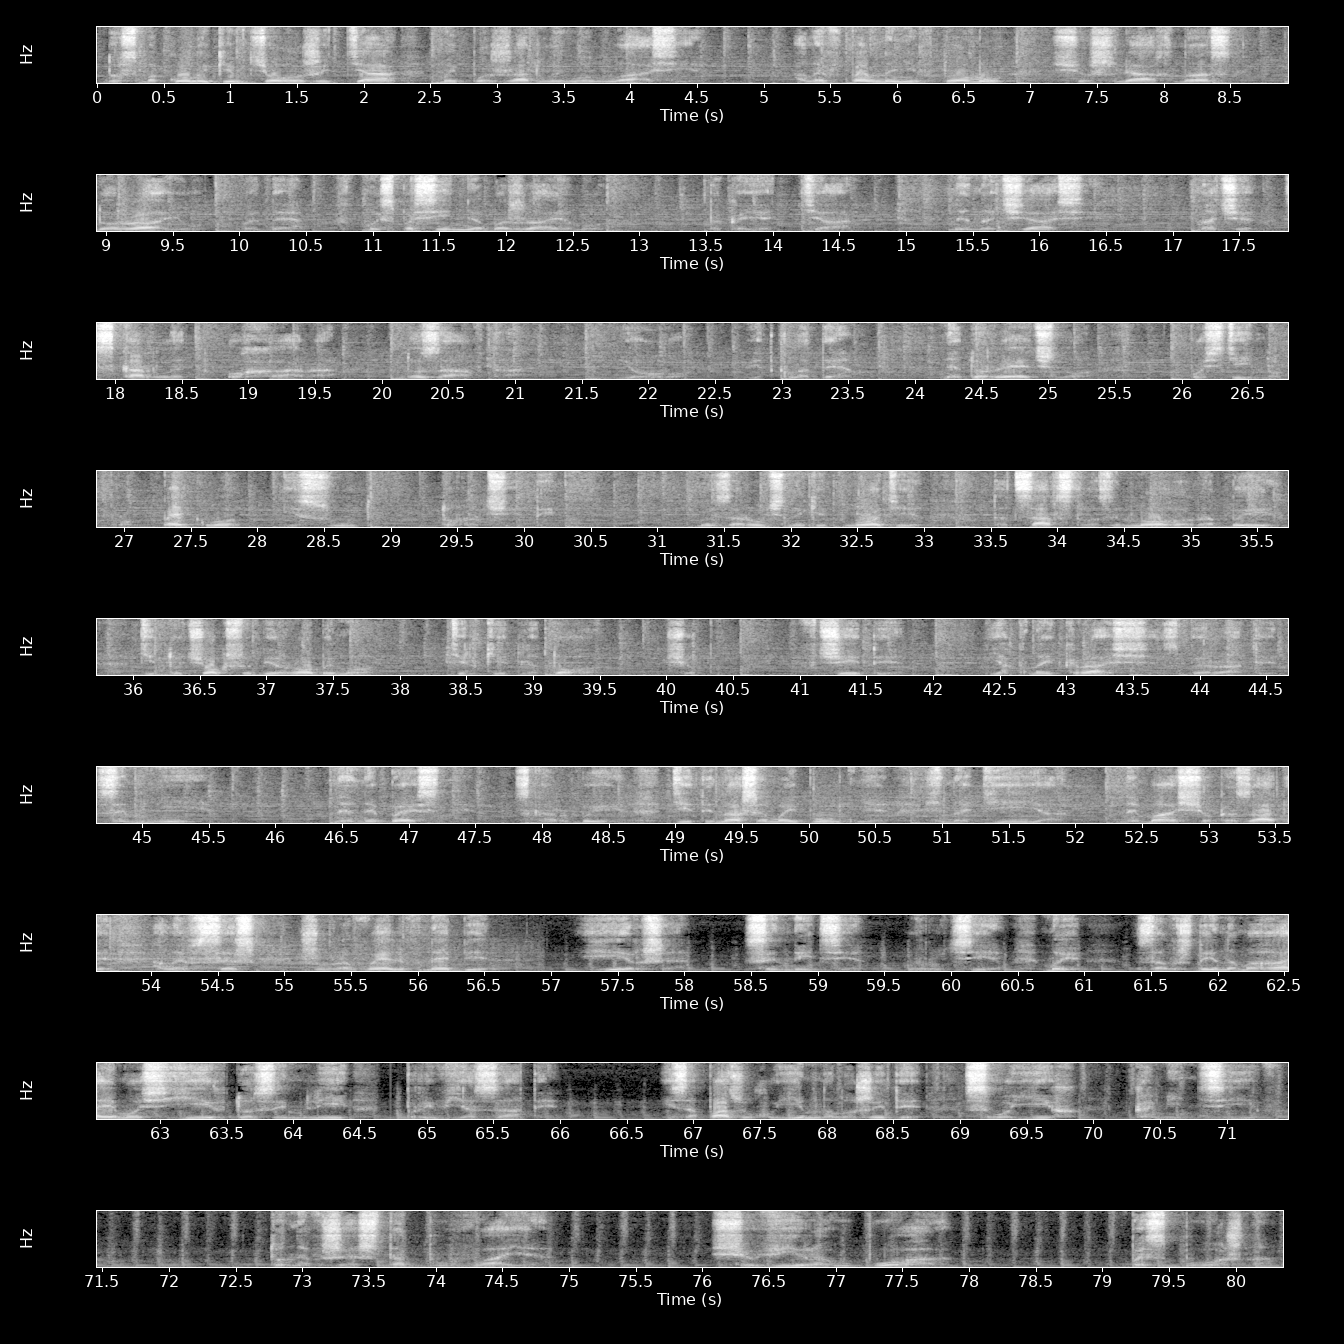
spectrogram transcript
До смаколиків цього життя ми пожадливо ласі, але впевнені в тому, що шлях нас до раю веде. Ми спасіння бажаємо, та каяття не на часі, наче Скарлет Охара до завтра його відкладем. Недоречно постійно про пекло і суд торочити. Ми заручники плоті та царства земного раби, діточок собі робимо тільки для того, щоб вчити як найкраще збирати земні, не небесні скарби, діти наше майбутнє і надія. Нема що казати, але все ж журавель в небі гірше синиці в руці. Ми завжди намагаємось їх до землі прив'язати і за пазуху їм наложити своїх камінців. То невже ж так буває, що віра у Бога безбожна?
